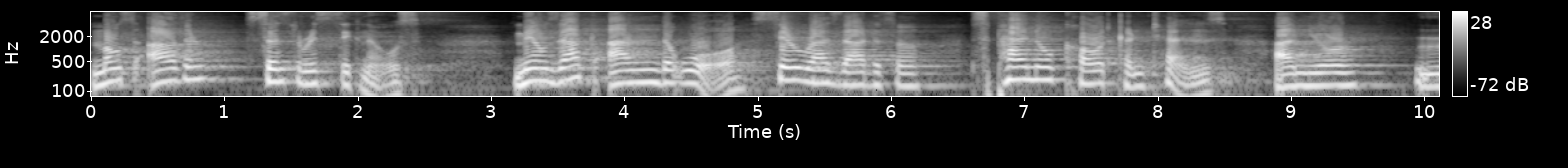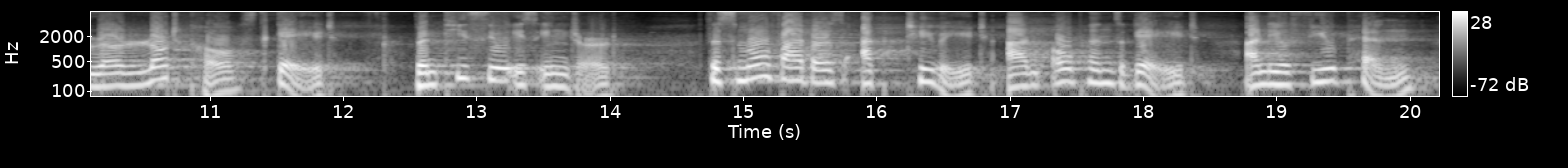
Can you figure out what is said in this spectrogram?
most other sensory signals. Melzack and Wall theorize that the spinal cord contains a neurological gate when tissue is injured. The small fibers activate and open the gate, and you feel pain.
